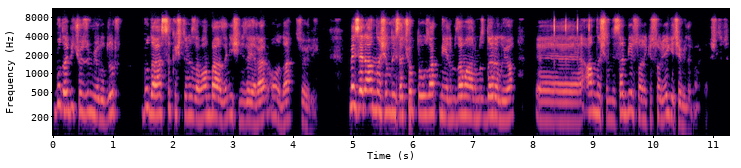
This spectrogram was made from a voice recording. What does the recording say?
Bu da bir çözüm yoludur. Bu da sıkıştığınız zaman bazen işinize yarar. Onu da söyleyeyim. Mesela anlaşıldıysa çok da uzatmayalım. Zamanımız daralıyor. Ee, anlaşıldıysa bir sonraki soruya geçebilirim arkadaşlar.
